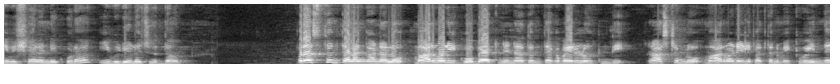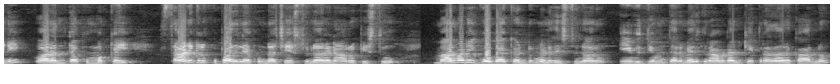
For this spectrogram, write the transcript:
ఈ విషయాలన్నీ కూడా ఈ వీడియోలో చూద్దాం. ప్రస్తుతం తెలంగాణలో మార్వాడి గోబ్యాక్ నినాదం తెగ వైరల్ అవుతుంది. రాష్ట్రంలో మార్వాడీల పెత్తనం ఎక్కువైందని వారంతా కుమ్మక్కై స్థానికులకు ఉపాధి లేకుండా చేస్తున్నారని ఆరోపిస్తూ మార్వాడి గోబ్యాక్ అంటూ నినదిస్తున్నారు. ఈ ఉద్యమం తెర మీదకి రావడానికి ప్రధాన కారణం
